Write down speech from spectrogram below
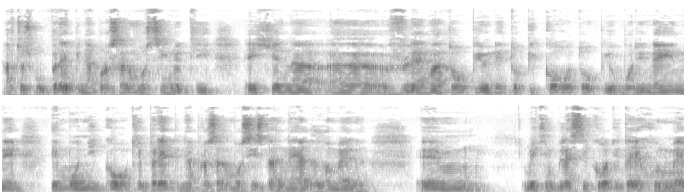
Αυτός που πρέπει να προσαρμοστεί είναι ότι έχει ένα ε, βλέμμα το οποίο είναι τοπικό, το οποίο μπορεί να είναι αιμονικό και πρέπει να προσαρμοστεί στα νέα δεδομένα. με την πλαστικότητα έχουμε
